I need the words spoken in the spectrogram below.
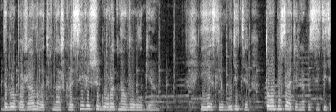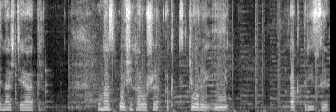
добро пожаловать в наш красивейший город на Волге. И если будете, то обязательно посетите наш театр. У нас очень хорошие актеры и актрисы,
